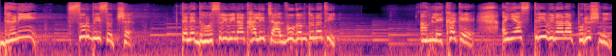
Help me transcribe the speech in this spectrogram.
ધણી સુરભિસુત છે. તેને ધોંસરી વિના ખાલી ચાલવું ગમતું નથી. આમ લેખકે અહીંયા સ્ત્રી વિનાના પુરુષની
